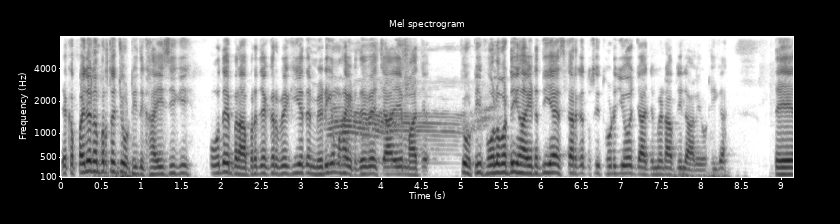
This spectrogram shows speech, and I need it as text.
ਇੱਕ ਪਹਿਲੇ ਨੰਬਰ ਤੇ ਝੋਟੀ ਦਿਖਾਈ ਸੀਗੀ ਉਹਦੇ ਬਰਾਬਰ ਜੇਕਰ ਵੇਖੀਏ ਤੇ ਮੀਡੀਅਮ ਹਾਈਟ ਦੇ ਵਿੱਚ ਆ ਇਹ ਮੱਝ। ਝੋਟੀ ਫੁੱਲ ਵੱਡੀ ਹਾਈਟ ਦੀ ਆ ਇਸ ਕਰਕੇ ਤੁਸੀਂ ਥੋੜੀ ਜਿਹੀ ਉਹ ਜੱਜਮੈਂਟ ਆਪਦੀ ਲਾ ਲਿਓ ਠੀਕ ਆ। ਤੇ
